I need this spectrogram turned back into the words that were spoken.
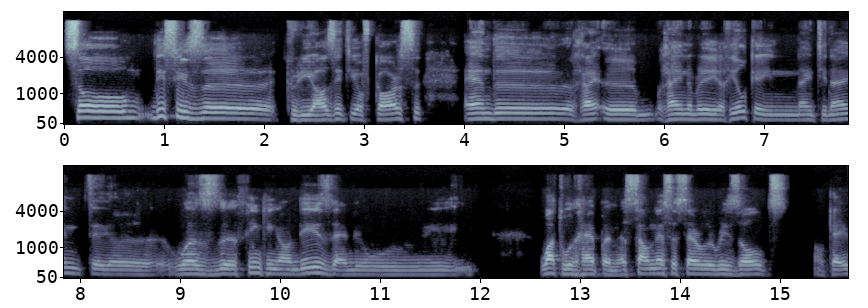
So this is uh, curiosity, of course. And uh, Rainer Maria Rilke in 99 uh, was uh, thinking on this and we what would happen. As sound necessary results okay?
